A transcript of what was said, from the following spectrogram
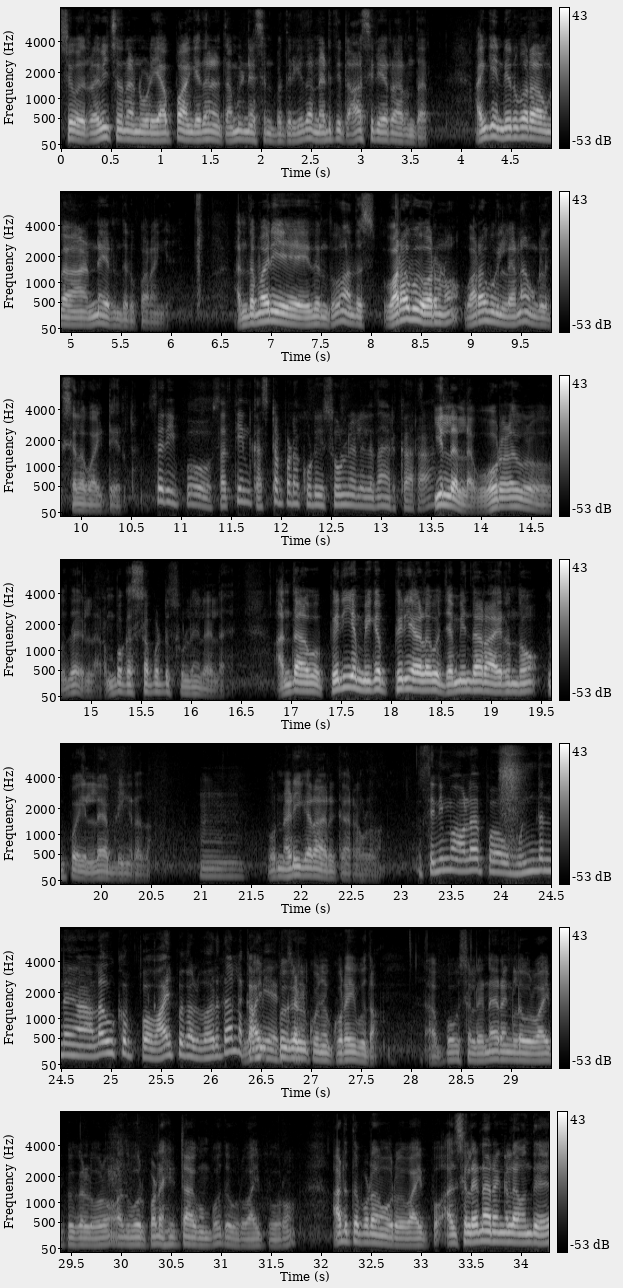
சிவ ரவிச்சந்திரனுடைய அப்பா அங்கே தான் தமிழ் நேசன் பத்திரிகை தான் நடத்திட்டு ஆசிரியராக இருந்தார். அங்கே நிருபர் அவங்க அண்ணன் இருந்திருப்பார் அங்கே. அந்த மாதிரி இது இருந்தும் அந்த வரவு வரணும் வரவு இல்லைன்னா உங்களுக்கு செலவாயிட்டே இருக்கும். சரி இப்போ சத்யன் கஷ்டப்படக்கூடிய சூழ்நிலையில தான் இருக்காரா? இல்லை இல்லை. ஓரளவு இது இல்லை. ரொம்ப கஷ்டப்பட்டு சூழ்நிலை இல்லை அந்த பெரிய மிகப்பெரிய அளவு ஜமீன்தாராக இருந்தோம் இப்போ இல்லை அப்படிங்கிறது தான் ம். ஒரு நடிகராக இருக்கார் அவ்வளோதான் சினிமாவுல இப்போ முந்தின அளவுக்கு இப்போ வாய்ப்புகள் வருதா இல்லை வாய்ப்புகள் கொஞ்சம் குறைவு தான் அப்போது சில நேரங்களில் ஒரு வாய்ப்புகள் வரும். அது ஒரு படம் ஹிட் ஆகும்போது ஒரு வாய்ப்பு வரும். அடுத்த படம் ஒரு வாய்ப்பு. அது சில நேரங்களில் வந்து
